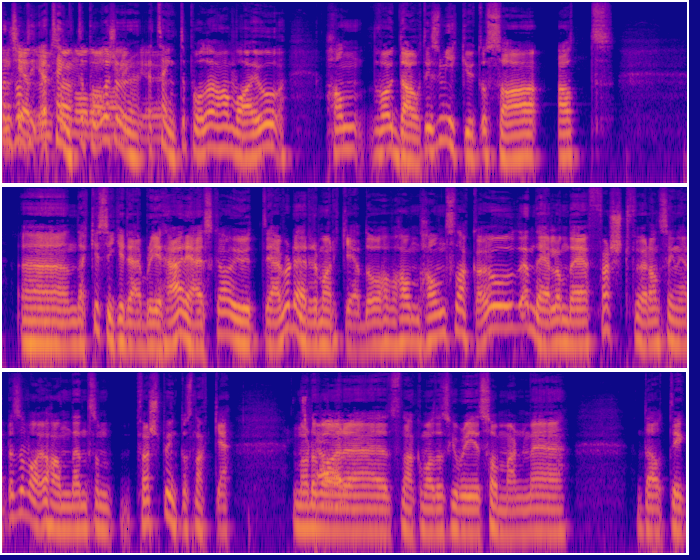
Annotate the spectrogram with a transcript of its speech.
men sånn, jeg tenkte på det, skjønner du. Jeg tenkte på det. Han var jo Han det var jo Doughty som gikk ut og sa at uh, det er ikke sikkert jeg blir her, jeg skal ut, jeg vurderer markedet. Og han, han snakka jo en del om det først. Før han signerte, så var jo han den som først begynte å snakke. Når det var snakk om at det skulle bli sommeren med Doughty,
